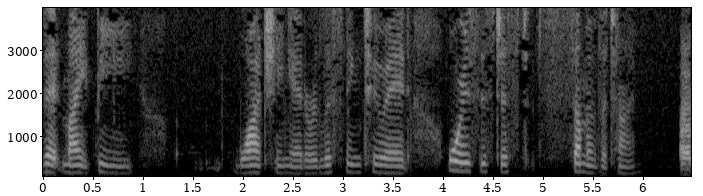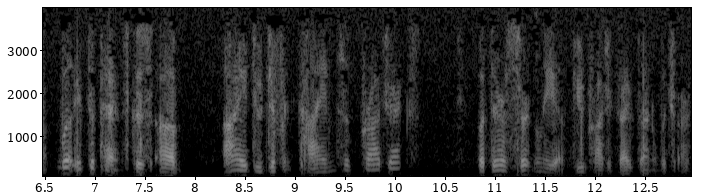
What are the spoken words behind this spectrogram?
that might be watching it or listening to it, or is this just some of the time? Uh, well, it depends because uh, I do different kinds of projects, but there are certainly a few projects I've done which are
